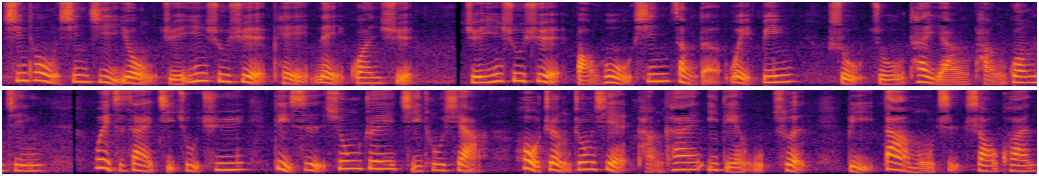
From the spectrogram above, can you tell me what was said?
心痛、心悸用厥阴腧穴配内关穴。厥阴腧穴保护心脏的卫兵，属足太阳膀胱经，位置在脊柱区第四胸椎棘突下后正中线旁开一点五寸，比大拇指稍宽。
